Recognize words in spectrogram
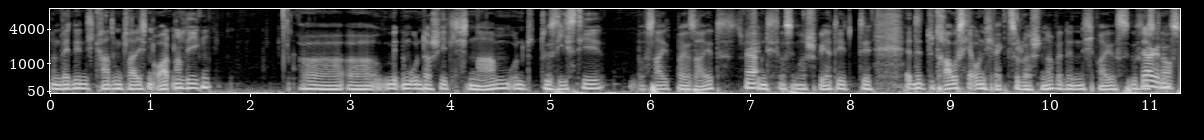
Und wenn die nicht gerade im gleichen Ordner liegen, äh, äh, mit einem unterschiedlichen Namen und du siehst die Side by Side, Ja. finde ich das immer schwer. Die, die, äh, du traust ja auch nicht wegzulöschen, ne? wenn du nicht weißt, ist Ja, es genau. das.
